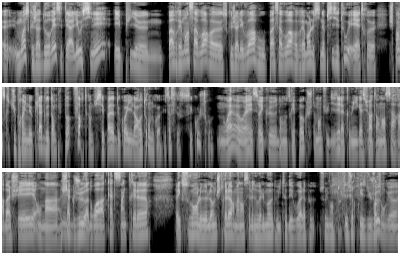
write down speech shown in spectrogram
euh, moi, ce que j'adorais, c'était aller au ciné et puis euh, pas vraiment savoir euh, ce que j'allais voir ou pas savoir vraiment le synopsis et tout et être. euh, je pense que tu prends une claque d'autant plus forte quand tu sais pas de quoi il en retourne quoi. Et ça, c'est- cool, je trouve. Ouais, ouais, ouais. Et c'est vrai que dans notre époque, justement, tu le disais, la communication a tendance à rabâcher. On a Mm. chaque jeu a droit à 4-5 trailers, avec souvent le launch trailer. Maintenant, c'est la nouvelle mode où il te dévoile absolument toutes les surprises du jeu. Donc, euh,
